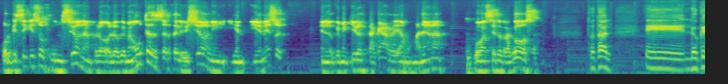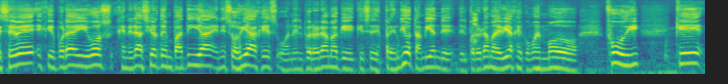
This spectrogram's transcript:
porque sé que eso funciona, pero lo que me gusta es hacer televisión y, en, eso es en lo que me quiero destacar, digamos, mañana puedo hacer otra cosa. Total. Eh, lo que se ve es que por ahí vos generás cierta empatía en esos viajes o en el programa que, se desprendió también del programa de viaje como es modo foodie, que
